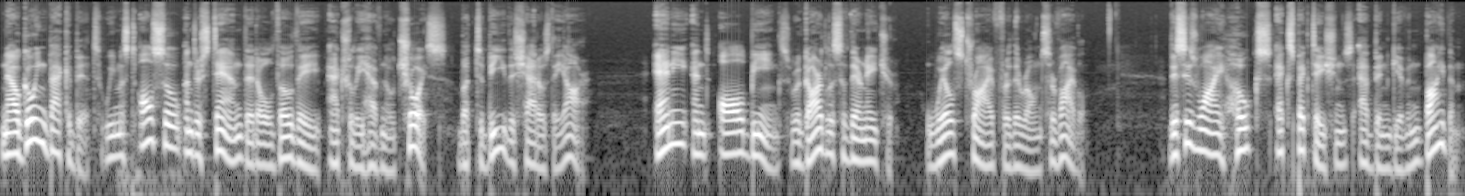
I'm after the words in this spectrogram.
Now, going back a bit, we must also understand that although they actually have no choice but to be the shadows they are, any and all beings, regardless of their nature, will strive for their own survival. This is why hoax expectations have been given by them.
